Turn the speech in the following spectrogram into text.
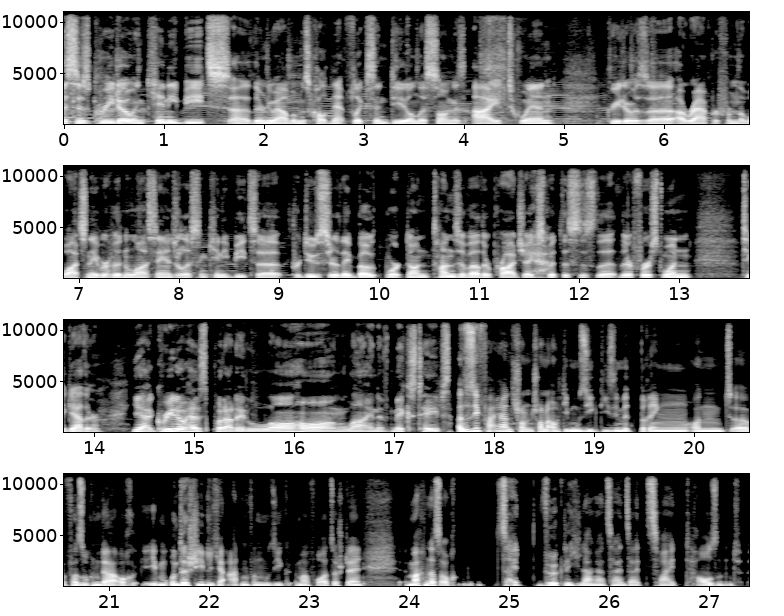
This is Greedo and Kenny Beats. Uh, their new album is called Netflix and Deal, and this song is I Twin. Greedo is a, a rapper from the Watts neighborhood in Los Angeles, and Kenny Beats a producer. They both worked on tons of other projects, but this is the, their first one together. Yeah, Greedo has put out a long line of mixtapes. Also sie feiern schon, schon auch die Musik, die sie mitbringen und äh, versuchen da auch eben unterschiedliche Arten von Musik immer vorzustellen. Machen das auch seit wirklich langer Zeit, seit 2000.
